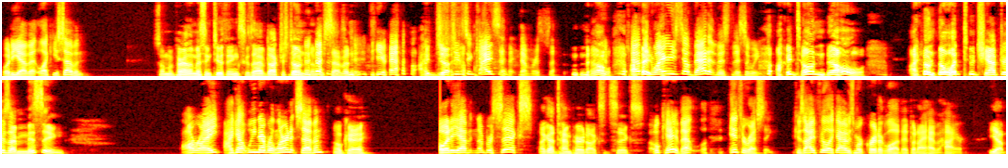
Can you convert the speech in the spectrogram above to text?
What do you have at Lucky Seven? So I'm apparently missing two things because I have Doctor Stone at number seven. do you have I ju- Jujutsu Kaisen at number seven? no, Kevin, I, why are you so bad at this this week? I don't know. I don't know what two chapters I'm missing. All right, I got We Never Learn at seven. Okay, What do you have at number six? I got Time Paradox at six. Okay, that interesting because I feel like I was more critical of it, but I have it higher. Yep.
